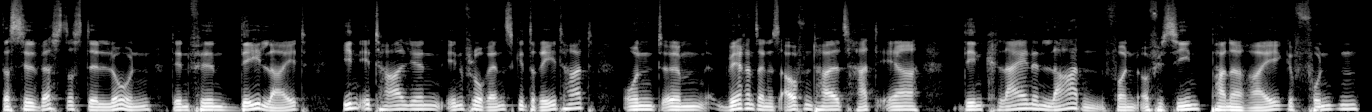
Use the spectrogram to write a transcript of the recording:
dass Sylvester Stallone den Film Daylight in Italien, in Florenz gedreht hat. Und ähm, während seines Aufenthalts hat er den kleinen Laden von Officine Panerei gefunden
